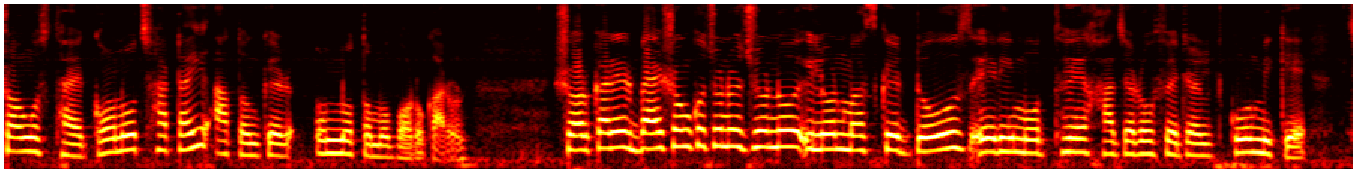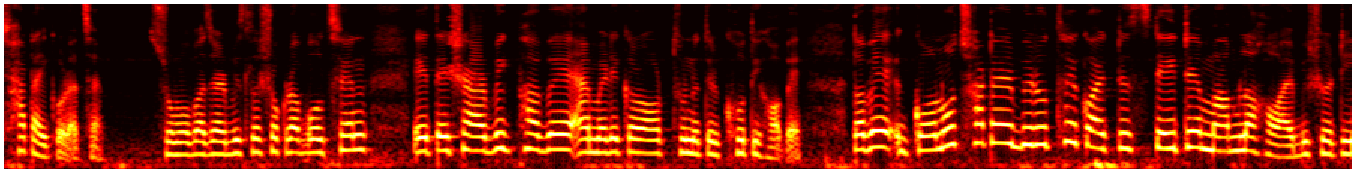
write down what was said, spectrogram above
সংস্থায় গণছাঁটাই আতঙ্কের অন্যতম বড় কারণ। সরকারের ব্যয় সংকোচনের জন্য ইলন মাস্কের ডোজ এরই মধ্যে হাজারো ফেডারেল কর্মীকে ছাঁটাই করেছে। শ্রমবাজার বিশ্লেষকরা বলছেন, এতে সার্বিকভাবে আমেরিকার অর্থনীতির ক্ষতি হবে। তবে গণছাঁটাইয়ের বিরুদ্ধে কয়েকটি স্টেটে মামলা হওয়ায় বিষয়টি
